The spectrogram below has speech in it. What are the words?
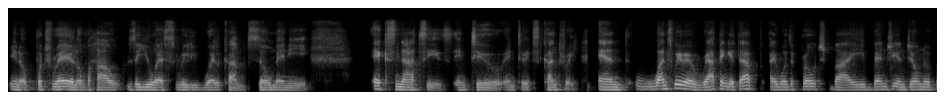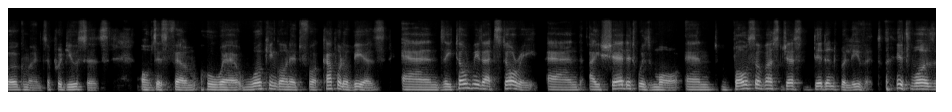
you know, portrayal of how the US really welcomed so many ex-Nazis into into its country. And once we were wrapping it up, I was approached by Benji and Jono Bergman, the producers of this film, who were working on it for a couple of years and they told me that story and i shared it with Mor and both of us just didn't believe it. It was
